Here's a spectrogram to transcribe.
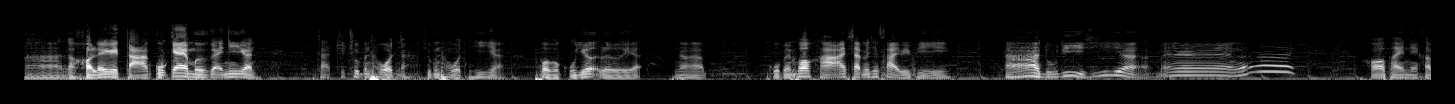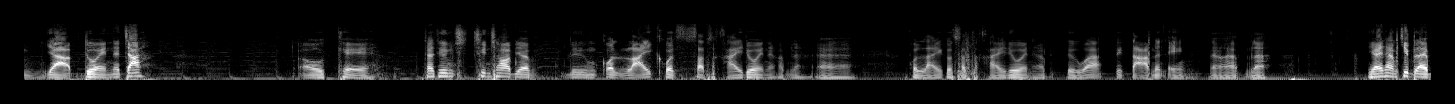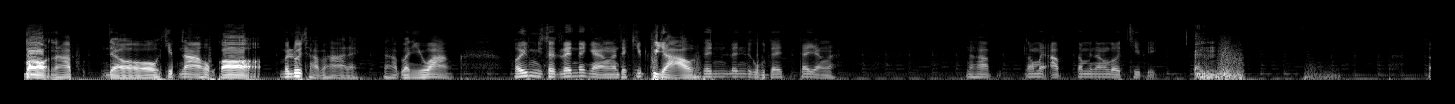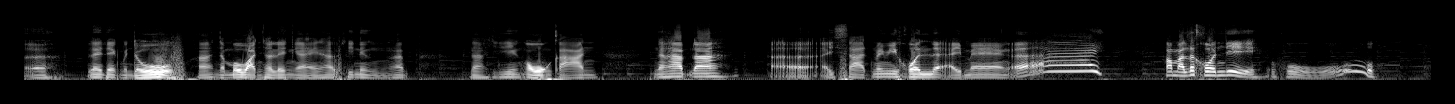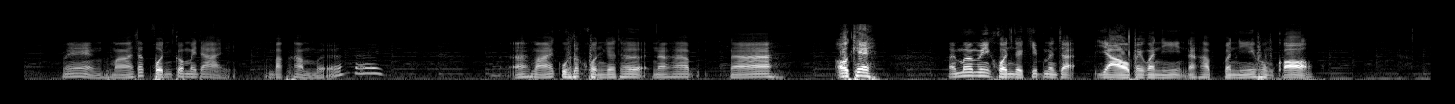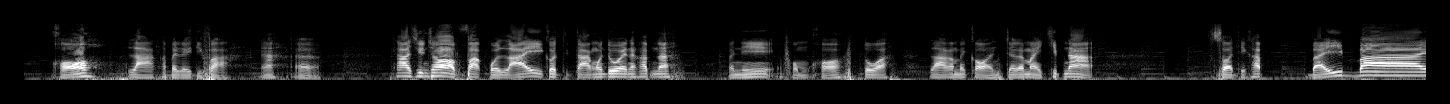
อ่าแล้วขอเลขไอ้ตากูแก้มือกับไอ้นี่กันแต่ชุดชุดมันโหดนะชุดมันโหดที่อะโหดกว่ากูเยอะเลยอะนะครับกูเป็นพ่อค้าไอ้สัตว์ไม่ใช่สายบีพีอ่าดูดิเฮียแม่งขออภัยในคำหยาบด้วยนะจ๊ะโอเค ถ้าชื่นชื่นชอบอย่าลืมกดไลค์กด subscribe ด้วยนะครับนะเออกดไลค์กด subscribe ด้วยนะครับ หรือว่าติดตามนั่นเองนะครับนะ อยาให้ทำคลิปอะไรบอกนะครับ เดี๋ยวคลิปหน้าผมก็ไม่รู้จะทำหาอะไรนะครับวันนี้ว่าง เฮ้ยมีจะเล่นได้ยังจะคลิปกูยาวเล่นเล่นกูได้ได้ยังไงนะครับ ต้องไม่อัพต้องไม่นั่งโหลดคลิปอีก เออเล่นเด็กมันดูฮะนัมเบอร์วันเขาเล่นไงนะครับที่หนึ่งนะครับนะที่หนึ่งของวงการนะครับนะเออไอสัตว์ไม่มีคนเลยไอแม่ง เอ้ยเข้ามาสักคนดิโอ้โหแม่งมาสักคนก็ไม่ได้ บักห่ำเอ้ยอะมาให้กูสักคนก็เถอะนะครับนะโอเคเมื่อไม่มีคนเดี๋ยวคลิปมันจะยาวไปกว่านี้นะครับ วันนี้ผมก็ ขอลากันไปเลยดีกว่านะเออถ้าชื่นชอบฝากกดไลค์กดติดตามกันด้วยนะครับนะ วันนี้ผมขอตัวลากันไปก่อน เจอกันใหม่คลิปหน้า สวัสดีครับ บ๊ายบาย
